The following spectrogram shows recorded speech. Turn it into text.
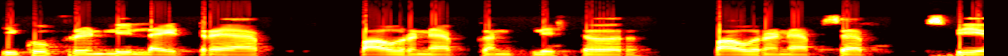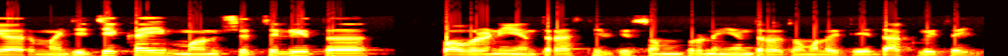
eco friendly light trap power नॅपकन प्लेस्टर पॉवर नॅपसॅप स्पिअर म्हणजे जे काही मनुष्यचलित फवारणी यंत्र असतील ते संपूर्ण यंत्र तुम्हाला इथे दाखवले जाईल.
